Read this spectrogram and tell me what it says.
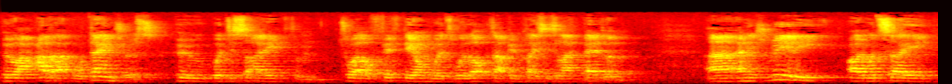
who are other or dangerous, who were decided from 1250 onwards were locked up in places like Bedlam. Uh, and it's really I would say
